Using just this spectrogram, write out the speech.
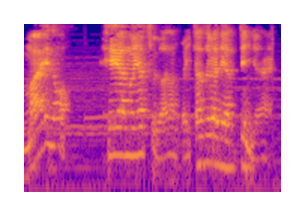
前の部屋のやつがなんかいたずらでやってんじゃない？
